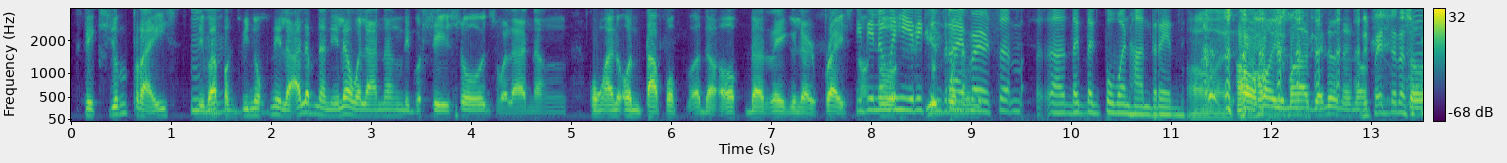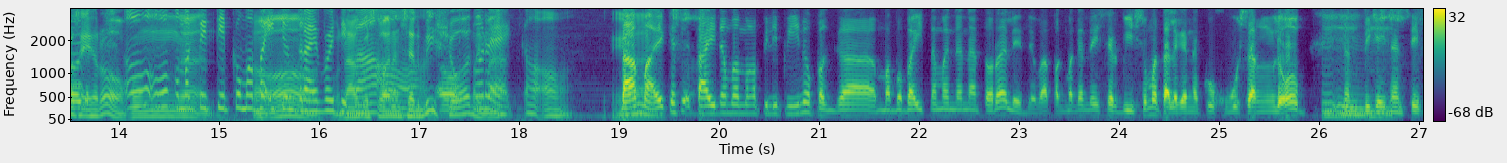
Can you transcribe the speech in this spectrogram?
fix yung price, di ba? Pag binook nila, alam na nila, wala nang negotiations, wala nang kung ano on top of uh, the of the regular price. No? Hindi So, na mahirit yun yung po driver sa uh, dagdag po 100. Oo. Oo, yung mga ganun. Ano? Depende na sa So, pasahero. Oo, kung ah, magtitip, kung mabait oo, yung driver, kung di ba? nagustuhan ng serbisyo, di ba? Correct, oo. Yan. Tama, eh kasi tayo naman mga Pilipino, pag ah, mababait naman na natural, eh, di ba? Pag maganda yung serbisyo mo, talaga nagkukusang loob Mm-mm. ng bigay ng tip.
